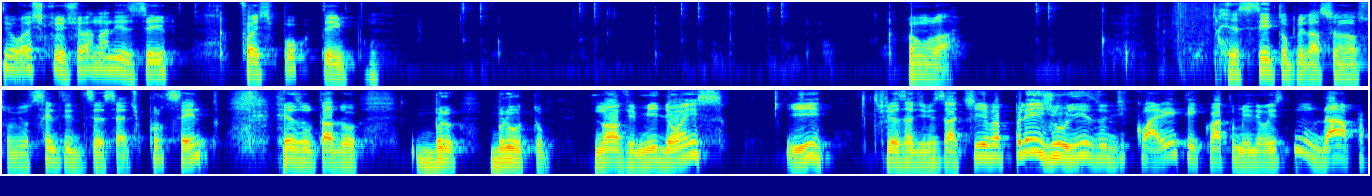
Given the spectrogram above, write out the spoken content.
Eu acho que eu já analisei faz pouco tempo. Vamos lá. Receita operacional subiu 117%, resultado br bruto 9 milhões e despesa administrativa, prejuízo de 44 milhões. Não dá para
